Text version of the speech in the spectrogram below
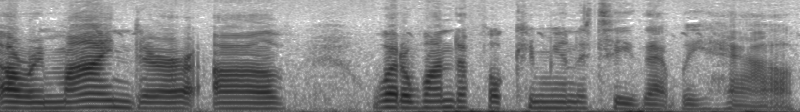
a reminder of what a wonderful community that we have.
